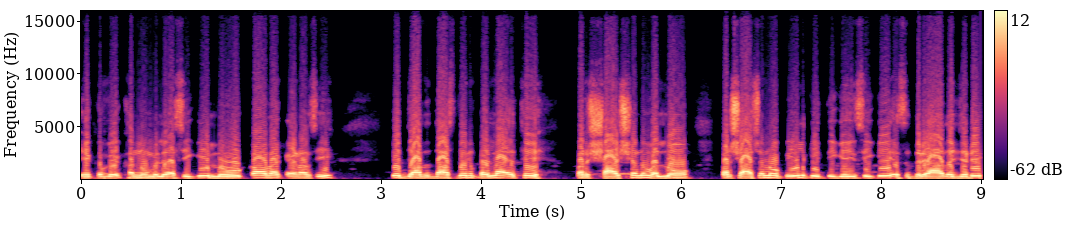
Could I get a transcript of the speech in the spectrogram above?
ਇੱਕ ਵੇਖਣ ਨੂੰ ਮਿਲਿਆ ਸੀ ਕਿ ਲੋਕਾਂ ਦਾ ਕਹਿਣਾ ਸੀ ਕਿ ਜਦ 10 ਦਿਨ ਪਹਿਲਾਂ ਇੱਥੇ ਪ੍ਰਸ਼ਾਸਨ ਵੱਲੋਂ, ਪ੍ਰਸ਼ਾਸਨ ਨੂੰ ਅਪੀਲ ਕੀਤੀ ਗਈ ਸੀ ਕਿ ਇਸ ਦਰਿਆ ਦੇ ਜਿਹੜੀ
